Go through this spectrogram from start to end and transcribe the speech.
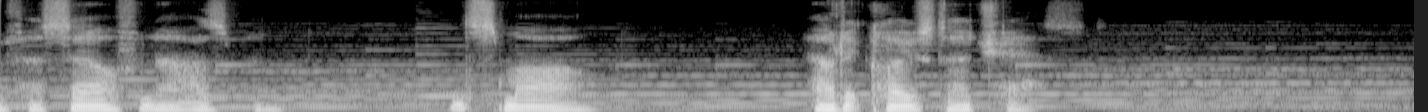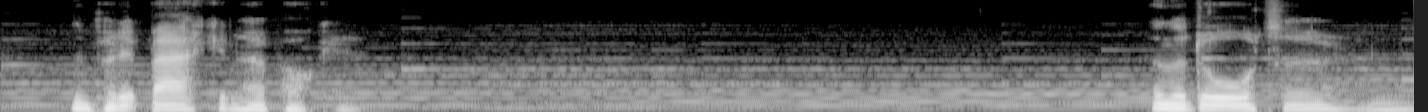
of herself and her husband and smiled held it close to her chest, then put it back in her pocket. And the daughter and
